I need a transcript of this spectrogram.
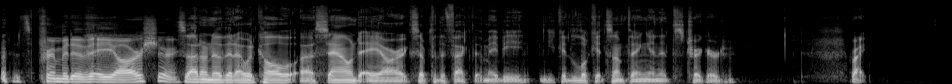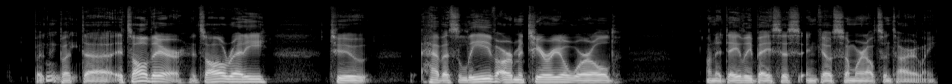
that's primitive AR. Sure. So I don't know that I would call uh, sound AR, except for the fact that maybe you could look at something and it's triggered. Right. But but uh, it's all there. It's all ready to have us leave our material world on a daily basis and go somewhere else entirely.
